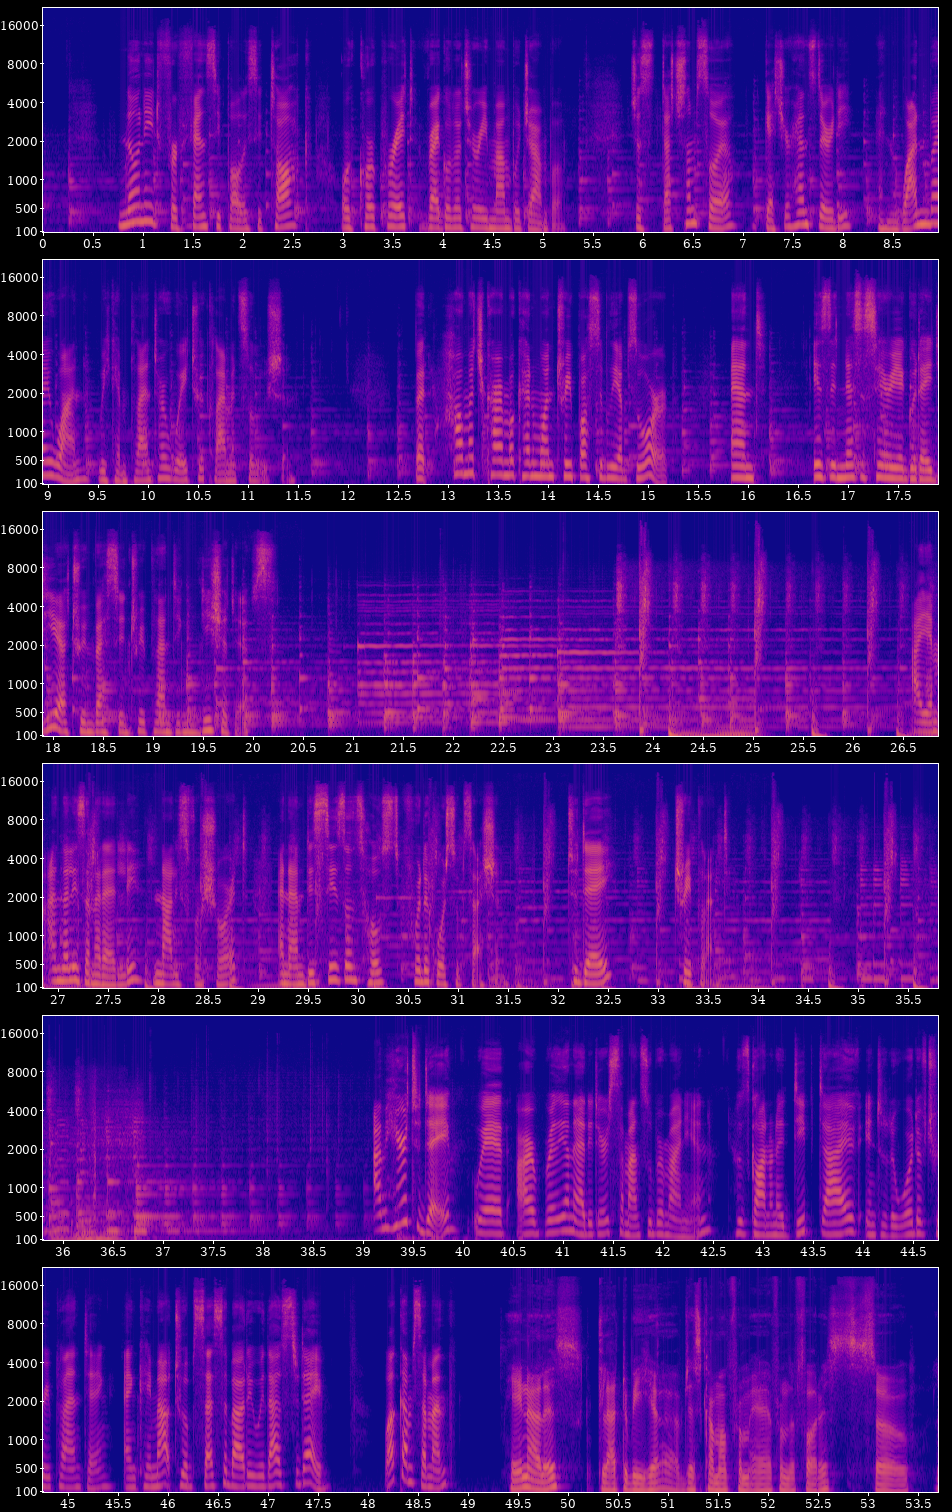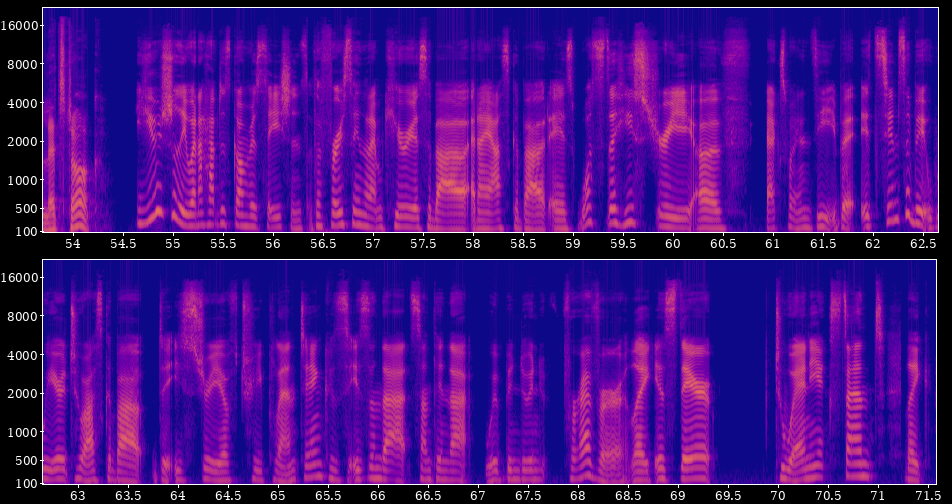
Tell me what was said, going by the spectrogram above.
No need for fancy policy talk or corporate regulatory mambo jumbo. Just touch some soil, get your hands dirty, and one by one, we can plant our way to a climate solution. But how much carbon can one tree possibly absorb? And is it necessarily a good idea to invest in tree planting initiatives? I am Annalisa Merelli, Nalis for short, and I'm this season's host for the Quartz Obsession. Today, tree planting. I'm here today with our brilliant editor, Samanth Subramanian, who's gone on a deep dive into the world of tree planting and came out to obsess about it with us today. Welcome, Samanth. Hey, Nalis. Glad to be here. I've just come up from air from the forests, so let's talk. Usually, when I have these conversations, the first thing that I'm curious about and I ask about is what's the history of X, Y, and Z. But it seems a bit weird to ask about the history of tree planting because isn't that something that we've been doing forever? Like, is there to any extent like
